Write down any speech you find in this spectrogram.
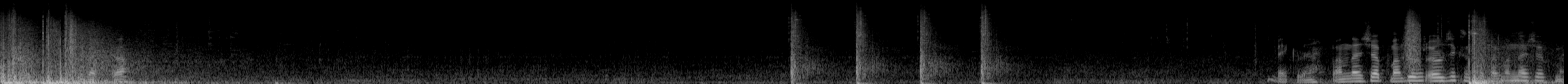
Bir dakika. Bekle. Bandaj yapma. Dur öleceksin sefer. Bandaj yapma.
